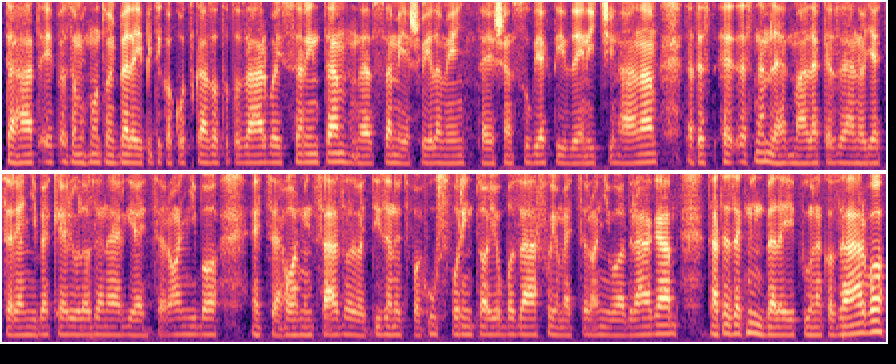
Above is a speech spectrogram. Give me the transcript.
tehát épp ez, amit mondtam, hogy beleépítik a kockázatot az árba is szerintem, de ez személyes vélemény, teljesen szubjektív, de én így csinálnám. Tehát ezt, e, ezt nem lehet már lekezelni, hogy egyszer ennyibe kerül az energia, egyszer annyiba, egyszer 30 vagy 15 vagy 20 forinttal jobb az árfolyam, egyszer annyival drágább. Tehát ezek mind beleépülnek az árba,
